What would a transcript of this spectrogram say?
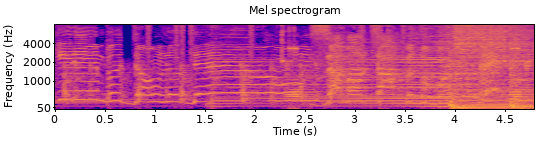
Take in, but don't look down. Cause I'm on top of the world, eh?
